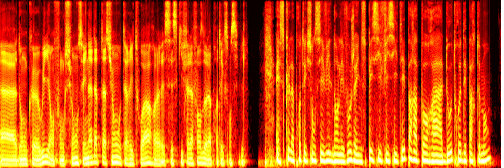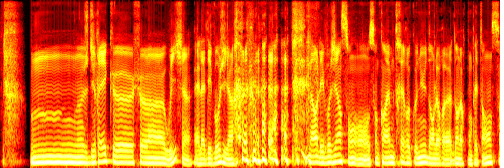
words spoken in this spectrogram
Euh, donc euh, oui, en fonction, c'est une adaptation au territoire, euh, c'est ce qui fait la force de la protection civile. Est-ce que la protection civile dans les Vosges a une spécificité par rapport à d'autres départements? Hmm, je dirais que oui, elle a des Vosgiens. non, les Vosgiens sont, sont quand même très reconnus dans leur dans leurs compétences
